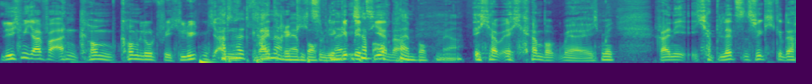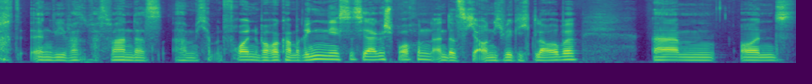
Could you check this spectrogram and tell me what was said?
lüg mich einfach an, komm, komm, Ludwig, lüg mich Hat an, halt keiner mehr Bock, zu mir, ne? gib mir ich habe auch keinen Bock mehr. Ich habe echt keinen Bock mehr. Ich, Reini, ich habe letztens wirklich gedacht, irgendwie, was, was war denn das? Ähm, ich habe mit Freunden über Rock am Ring nächstes Jahr gesprochen, an das ich auch nicht wirklich glaube. Ähm, und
